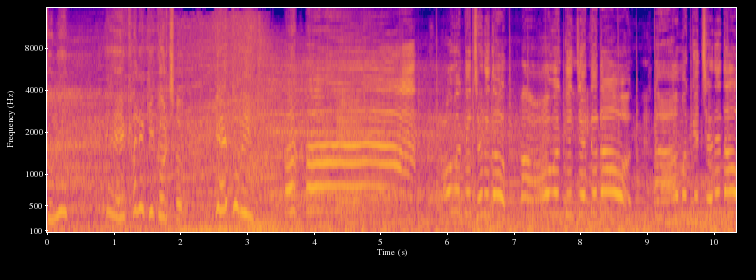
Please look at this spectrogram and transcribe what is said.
তুমি? এখানে কি করছ? কে তুমি? আমাকে ছেড়ে দাও! আমাকে যেতে দাও! আমাকে ছেড়ে দাও!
